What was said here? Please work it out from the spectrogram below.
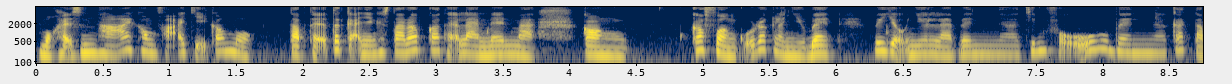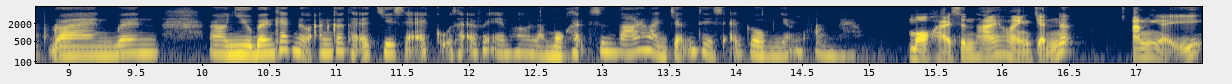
một hệ sinh thái không phải chỉ có một tập thể tất cả những cái startup có thể làm nên mà còn có phần của rất là nhiều bên. Ví dụ như là bên à, chính phủ bên các tập đoàn bên uh, nhiều bên khác nữa. Anh có thể chia sẻ cụ thể với em hơn là một hệ sinh thái hoàn chỉnh thì sẽ gồm những phần nào? Một hệ sinh thái hoàn chỉnh á anh nghĩ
